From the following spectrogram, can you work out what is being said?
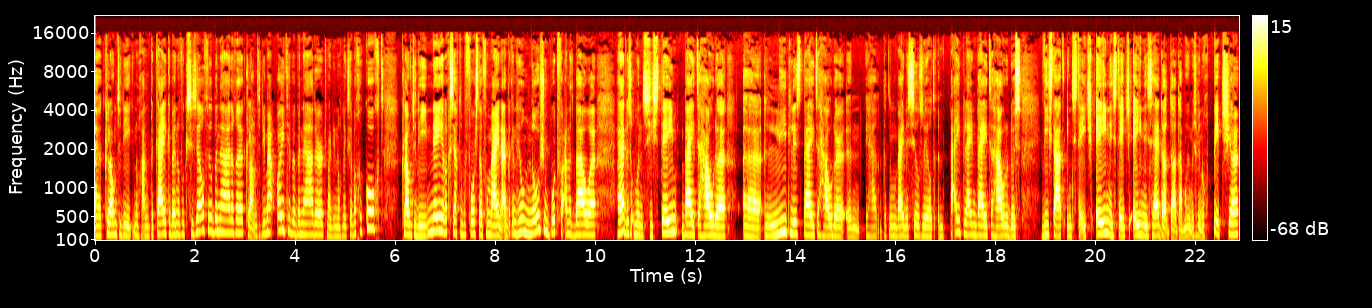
uh, klanten die ik nog aan het bekijken ben of ik ze zelf wil benaderen. Klanten die mij ooit hebben benaderd, maar die nog niks hebben gekocht. Klanten die nee hebben gezegd op een voorstel van mij. Nou, daar ben ik een heel Notion bord voor aan het bouwen. Hè, dus om een systeem bij te houden. Uh, een leadlist bij te houden. Een, ja, dat noemen wij in de saleswereld een pijplijn bij te houden. Dus wie staat in stage 1? In stage 1 is, hè, dat, dat, daar moet je misschien nog pitchen.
